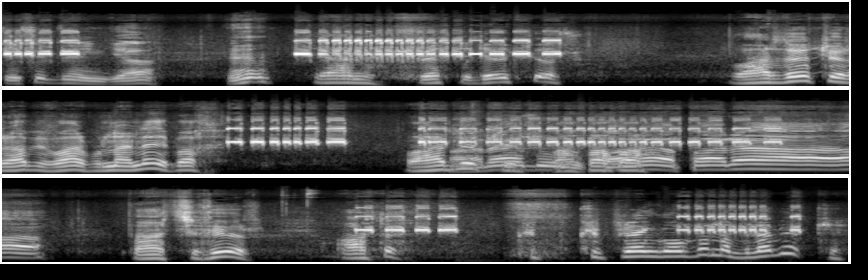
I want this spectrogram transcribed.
Çeşit rengi ha. He? Yani. Sürekli de ötüyor. Vardı ötüyor abi var. Bunlar ne bak. Vardı Para ötüyor. dolu, Bak bak bak. para, para. Daha çıkıyor. Artık küp, küp rengi olduğunu da bilemiyor ki.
